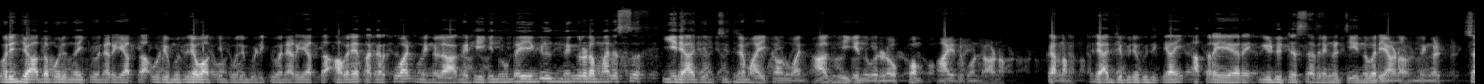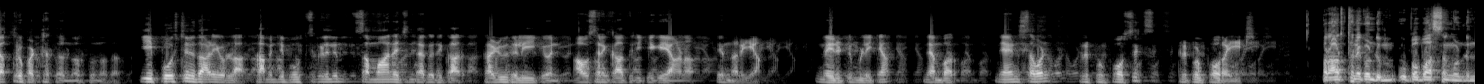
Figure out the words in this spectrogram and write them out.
ഒരു ജാഥ പോലും നയിക്കുവാൻ അറിയാത്ത ഒരു മുദ്രാവാക്യം പോലും വിളിക്കുവാൻ അറിയാത്ത അവരെ തകർക്കുവാൻ നിങ്ങൾ ആഗ്രഹിക്കുന്നുണ്ടെങ്കിൽ നിങ്ങളുടെ മനസ്സ് ഈ രാജ്യം ശിഥിലമായി കാണുവാൻ ആഗ്രഹിക്കുന്നവരുടെ ഒപ്പം ആയതുകൊണ്ടാണ്. കാരണം രാജ്യപുരോഗതിക്കായി അത്രയേറെ ഈടുറ്റ സേവനങ്ങൾ ചെയ്യുന്നവരെയാണ് നിങ്ങൾ ശത്രുപക്ഷത്ത് നിർത്തുന്നത്. ഈ പോസ്റ്റിന് താഴെയുള്ള കമന്റ് ബോക്സുകളിലും സമ്മാന ചിന്താഗതിക്കാർ കഴിവ് തെളിയിക്കുവാൻ അവസരം കാത്തിരിക്കുകയാണ് എന്നറിയാം. നേരിട്ടും വിളിക്കാം. Number nine seven triple four six triple four eight. പ്രാർത്ഥന കൊണ്ടും ഉപവാസം കൊണ്ടും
